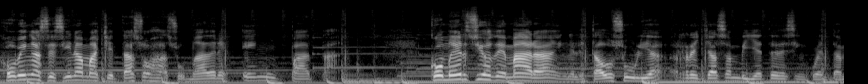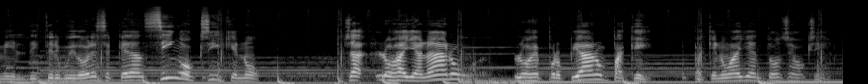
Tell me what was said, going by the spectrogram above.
Joven asesina machetazos a su madre en Pata. Comercios de Mara en el estado Zulia rechazan billetes de 50 mil. Distribuidores se quedan sin oxígeno. O sea, los allanaron, los expropiaron, ¿para qué? Para que no haya entonces oxígeno.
